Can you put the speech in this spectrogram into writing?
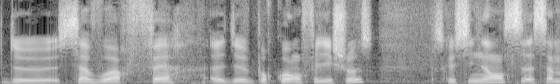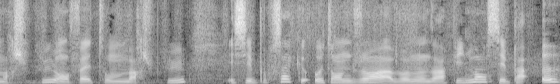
de savoir faire, euh, de pourquoi on fait les choses, parce que sinon ça, marche plus en fait on ne marche plus. Et c'est pour ça que autant de gens abandonnent rapidement. C'est pas eux.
